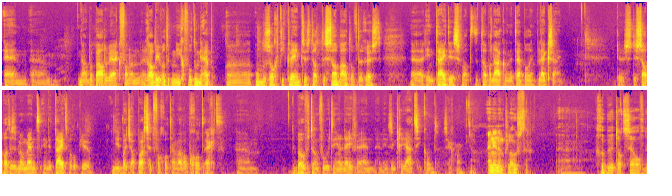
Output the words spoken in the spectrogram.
en ehm, nou, bepaalde werk van een rabbi, wat ik niet voldoende heb eh, onderzocht, die claimt dus dat de Sabbat of de rust eh, in tijd is wat de tabernakel en de tempel in plek zijn. Dus de Sabbat is het moment in de tijd waarop je, wat je apart zet voor God en waarop God echt ehm, de boventoon voert in je leven en, en in zijn creatie komt, zeg maar. En in een klooster eh, gebeurt datzelfde.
